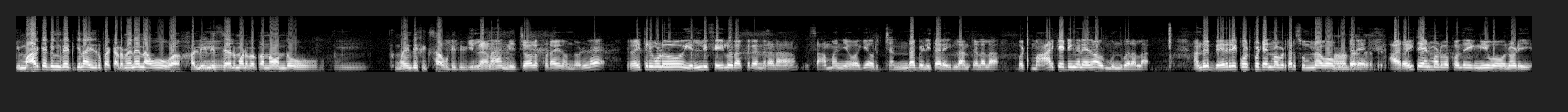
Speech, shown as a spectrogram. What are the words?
ಈ ಮಾರ್ಕೆಟಿಂಗ್ ರೇಟ್ಗಿನ ಐದು ರೂಪಾಯಿ ಕಡಿಮೆನೆ ನಾವು ಹಳ್ಳಿಲಿ ಸೇಲ್ ಮಾಡ್ಬೇಕು ಅನ್ನೋ ಒಂದು ಮೈಂಡ್ ಫಿಕ್ಸ್ ಆಗ್ಬಿಟ್ಟಿದೀವಿ. ಇಲ್ಲಣ್ಣ ನಿಜವಾಗ್ಲೂ ಕೂಡ ಇದೊಂದು ಒಳ್ಳೆ ರೈತರುಗಳು ಎಲ್ಲಿ ಫೇಲ್ಯೂರ್ ಆಗ್ತಾರೆ ಅಂದ್ರೆ ಅಣ್ಣ ಸಾಮಾನ್ಯವಾಗಿ ಅವ್ರು ಚಂದ ಬೆಳಿತಾರೆ ಇಲ್ಲ ಅಂತ ಹೇಳಲ್ಲ ಬಟ್ ಮಾರ್ಕೆಟಿಂಗ್ ಅಲ್ಲಿ ಏನೋ ಅವ್ರು ಮುಂದೆ ಬರಲ್ಲ. ಅಂದ್ರೆ ಬೇರೆ ಕೊಟ್ಬಿಟ್ಟು ಏನ್ ಮಾಡ್ಬಿಡ್ತಾರೆ? ಸುಮ್ಮನೆ ಹೋಗ್ಬಿಡ್ತಾರೆ. ಆ ರೈತ ಏನ್ ಮಾಡ್ಬೇಕು ಅಂದ್ರೆ ಈಗ ನೀವು ನೋಡಿ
